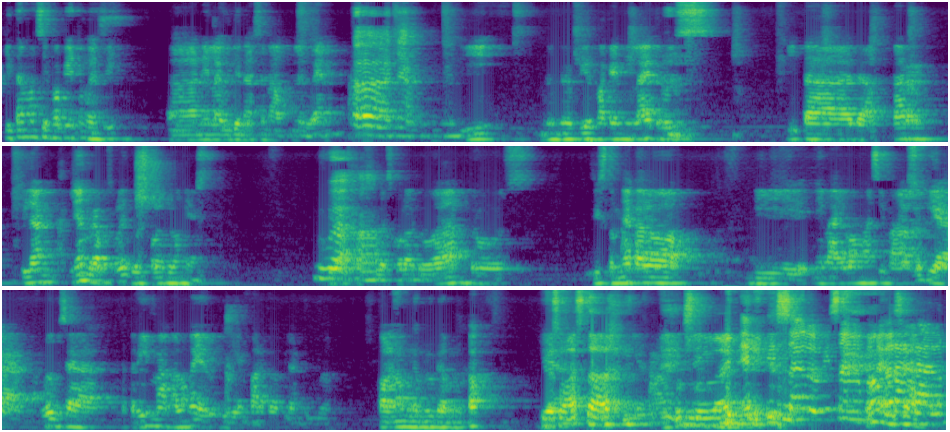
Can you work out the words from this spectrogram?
kita masih pakai itu nggak sih Eh, nilai ujian nasional UN. Eh, nah, Jadi benar-benar pakai nilai terus kita daftar bilang pilihan berapa sekolah dua sekolah doang ya dua. Dua, ah. dua sekolah doang terus sistemnya kalau di nilai lo masih masuk ya lo bisa keterima kalau nggak ya lo dilempar ke pilihan kedua kalau emang benar-benar udah mentok Ya swasta. ya sih Mulai. Eh bisa lo bisa lo Oh, pakai orang bisa. dalam.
